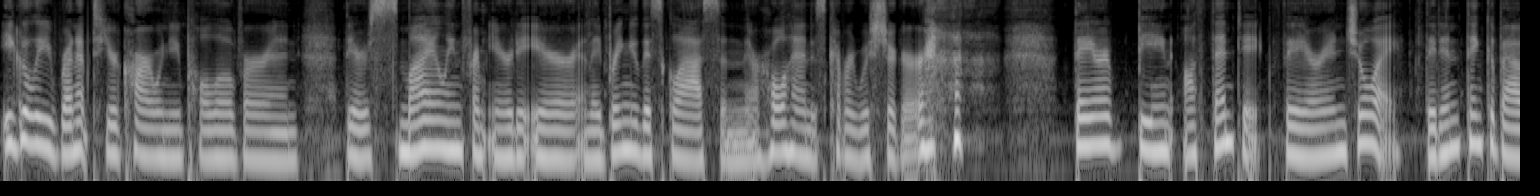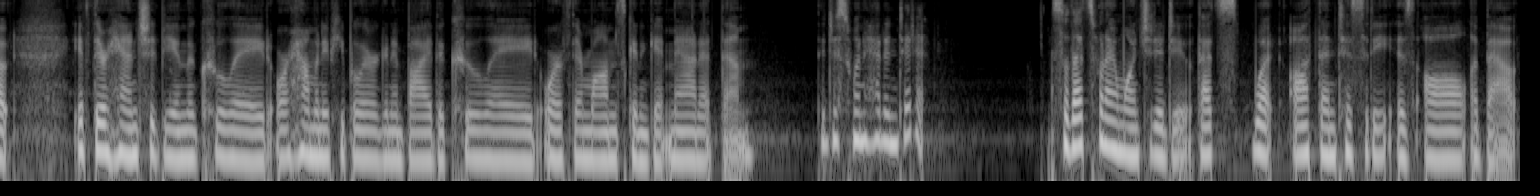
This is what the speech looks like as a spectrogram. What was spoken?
eagerly run up to your car when you pull over and they're smiling from ear to ear and they bring you this glass and their whole hand is covered with sugar. they are being authentic. They are in joy. They didn't think about if their hand should be in the Kool Aid or how many people are going to buy the Kool Aid or if their mom's going to get mad at them. They just went ahead and did it. So that's what I want you to do. That's what authenticity is all about.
